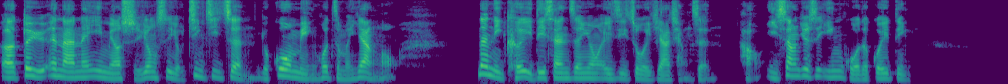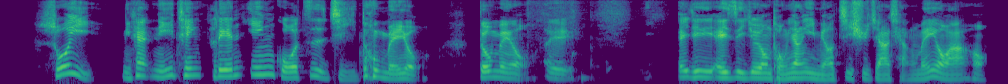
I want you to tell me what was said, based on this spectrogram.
呃，对于 nrna 疫苗使用是有禁忌症、有过敏或怎么样哦，那你可以第三针用 AZ 作为加强针。好，以上就是英国的规定。所以你看，你一听，连英国自己都没有都没有，哎，AZ AZ 就用同样疫苗继续加强，没有啊？吼，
